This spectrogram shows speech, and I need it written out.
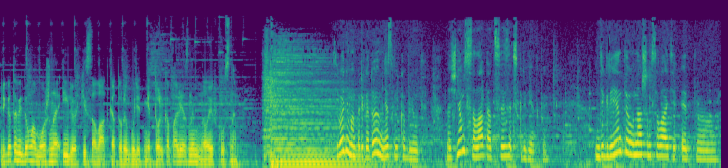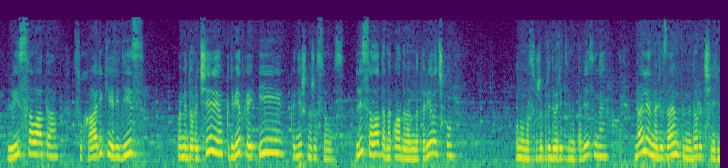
Приготовить дома можно и легкий салат, который будет не только полезным, но и вкусным. Сегодня мы приготовим несколько блюд – Начнем с салата «Цезарь» с креветкой. Ингредиенты в нашем салате – это лист салата, сухарики, редис, помидоры черри, креветка и, конечно же, соус. Лист салата накладываем на тарелочку. Он у нас уже предварительно порезанный. Далее нарезаем помидоры черри.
